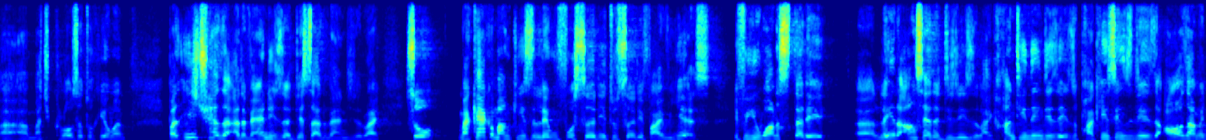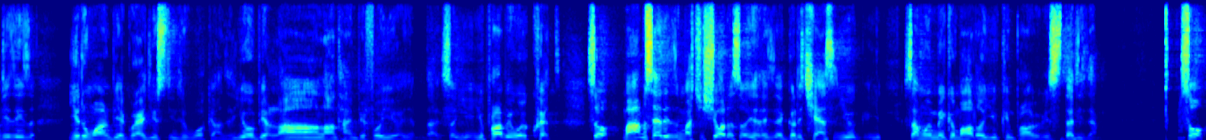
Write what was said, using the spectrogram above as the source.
uh, much closer to human. But each has an advantage and disadvantage, right? So macaque monkeys live for 30 to 35 years. If you want to study uh, later onset disease like Huntington disease, Parkinson's disease, Alzheimer's disease, you don't want to be a graduate student to work on it. You will be a long, long time before you, so you, you probably will quit. So marmoset is much shorter, so there's a good chance you, you someone make a model, you can probably study them. So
